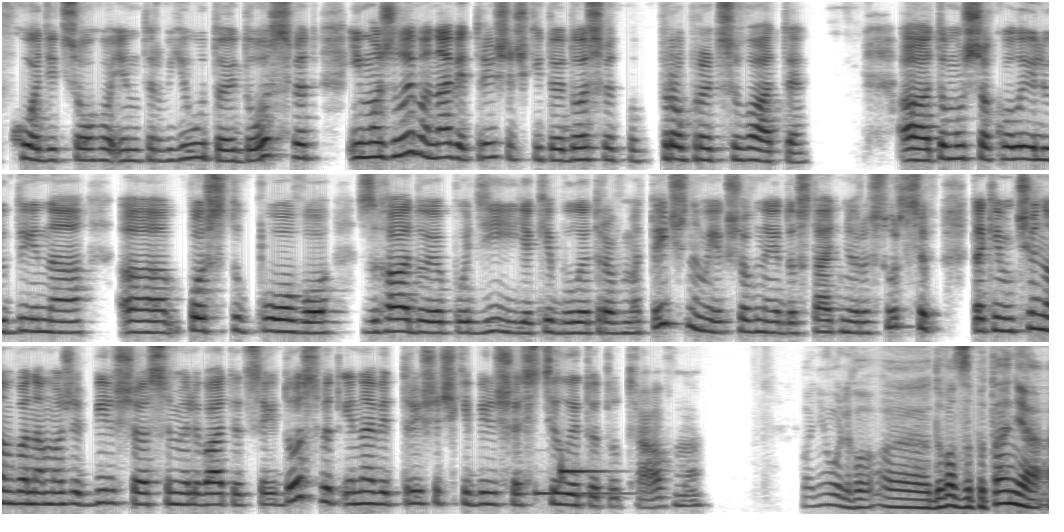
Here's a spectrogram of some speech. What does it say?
в ході цього інтерв'ю той досвід, і, можливо, навіть трішечки той досвід пропрацювати. Тому що коли людина поступово згадує події, які були травматичними, якщо в неї достатньо ресурсів, таким чином вона може більше асимілювати цей досвід і навіть трішечки більше зцілити ту травму. Пані Ольго, е, до вас запитання.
